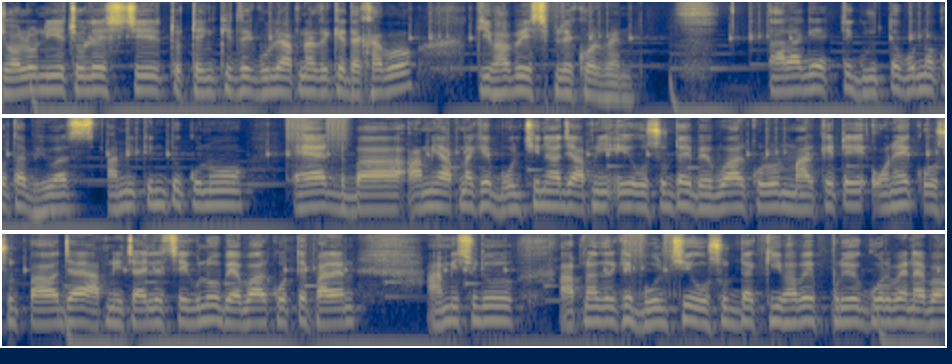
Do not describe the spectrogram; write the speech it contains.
জলও নিয়ে চলে এসেছি, তো ট্যাঙ্কিতে গুলে আপনাদেরকে দেখাবো, কীভাবে স্প্রে করবেন। তার আগে একটি গুরুত্বপূর্ণ কথা ভিউয়ার্স আমি কিন্তু কোনো অ্যাড বা আমি আপনাকে বলছি না যে আপনি এই ওষুধটাই ব্যবহার করুন। মার্কেটে অনেক ওষুধ পাওয়া যায়, আপনি চাইলে সেগুলোও ব্যবহার করতে পারেন। আমি শুধু আপনাদেরকে বলছি ওষুধটা কীভাবে প্রয়োগ করবেন এবং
